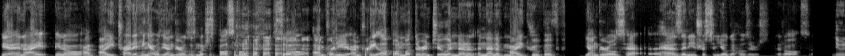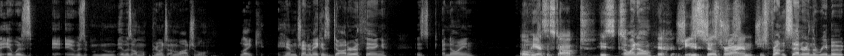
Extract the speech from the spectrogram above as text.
Yeah, and I, you know, I, I try to hang out with young girls as much as possible. so I'm pretty, I'm pretty up on what they're into, and none of and none of my group of young girls ha- has any interest in yoga hosers at all. So. Dude, it was it, it was it was pretty much unwatchable. Like him trying to make his daughter a thing is annoying. Oh, he hasn't stopped. He's Oh, I know. Yeah, he's still trying. She's, front and center in the reboot.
